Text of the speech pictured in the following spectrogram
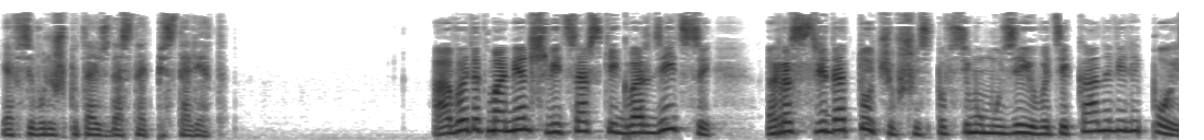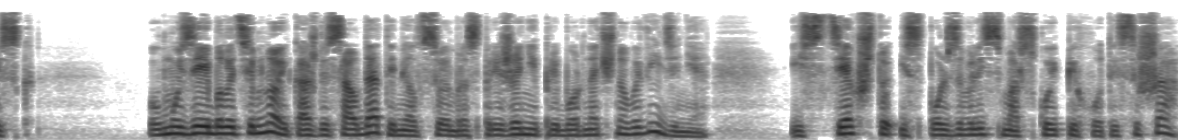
Я всего лишь пытаюсь достать пистолет. А в этот момент швейцарские гвардейцы, рассредоточившись по всему музею Ватикана, вели поиск. В музее было темно, и каждый солдат имел в своем распоряжении прибор ночного видения из тех, что использовались морской пехотой США.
